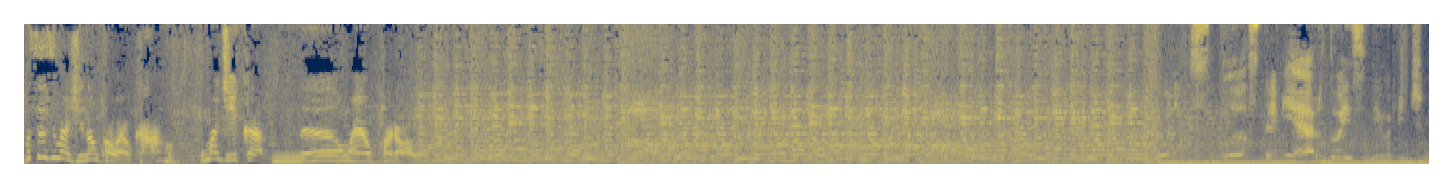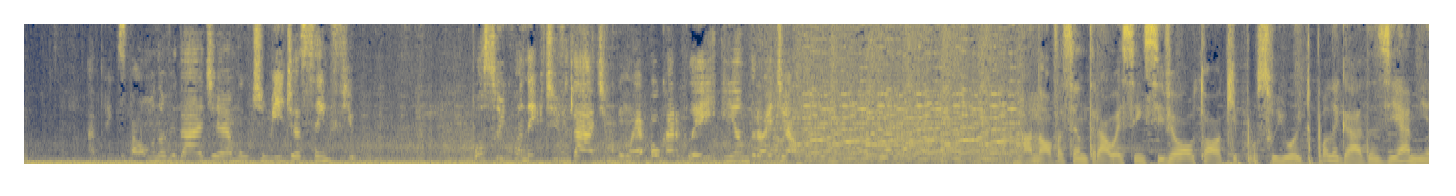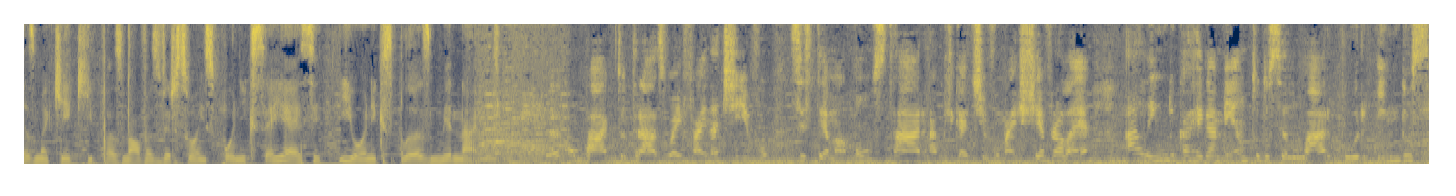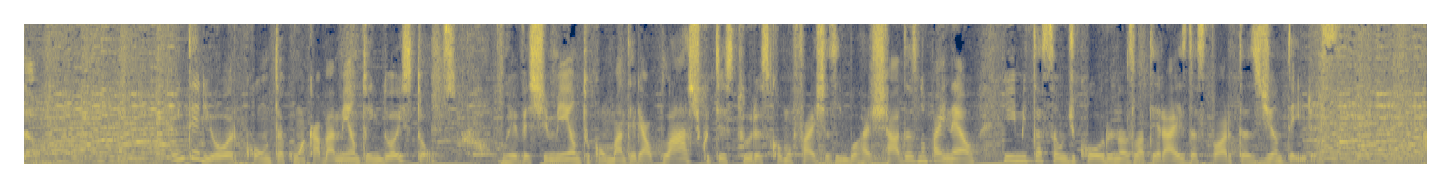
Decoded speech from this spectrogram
Vocês imaginam qual é o carro? Uma dica: não é o Corolla. Plus Premier 2021. A principal novidade é a multimídia sem fio. Possui conectividade com Apple CarPlay e Android Auto. A nova central é sensível ao toque, possui 8 polegadas e é a mesma que equipa as novas versões Onix RS e Onix Plus Midnight. Compacto traz Wi-Fi nativo, sistema OnStar, aplicativo mais Chevrolet, além do carregamento do celular por indução. O interior conta com acabamento em dois tons. O revestimento com material plástico e texturas como faixas emborrachadas no painel e imitação de couro nas laterais das portas dianteiras.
